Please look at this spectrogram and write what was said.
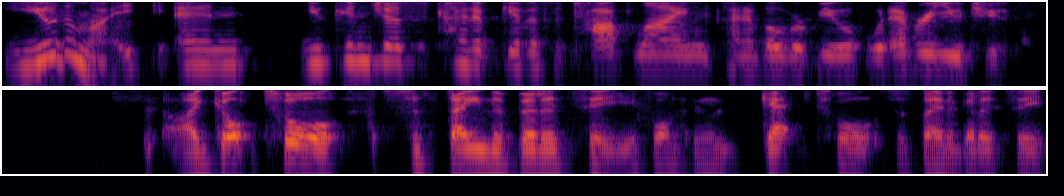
you the mic and you can just kind of give us a top line kind of overview of whatever you choose. I got taught sustainability, if one can get taught sustainability,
